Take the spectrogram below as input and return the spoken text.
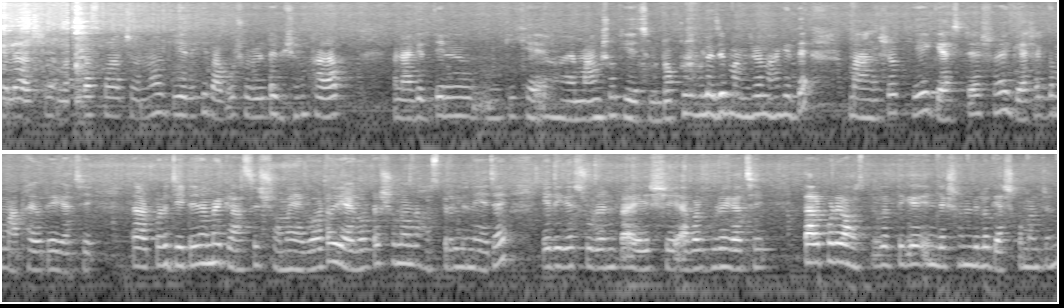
চলে আসে আমার ক্লাস করার জন্য। গিয়ে দেখি বাবুর শরীরটা ভীষণ খারাপ। মানে আগের দিন কি খেয়ে হ্যাঁ মাংস খেয়েছিল। ডক্টর বলে যে মাংস না খেতে, মাংস খেয়ে গ্যাস ট্যাস হয়ে গ্যাস একদম মাথায় উঠে গেছে। তারপরে যে টাইমে আমার ক্লাসের সময় এগারোটা, ওই এগারোটার সময় আমরা হসপিটালে নিয়ে যাই। এদিকে স্টুডেন্টরা এসে আবার ঘুরে গেছে। তারপরে হসপিটাল থেকে ইঞ্জেকশন দিল গ্যাস কমার জন্য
